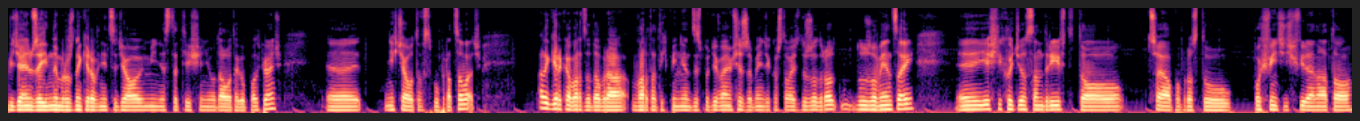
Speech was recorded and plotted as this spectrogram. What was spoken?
Widziałem, że innym różne kierownice działały mi, niestety się nie udało tego podpiąć. Yy, nie chciało to współpracować. Ale gierka bardzo dobra, warta tych pieniędzy. Spodziewałem się, że będzie kosztować dużo, dużo więcej. Yy, Jeśli chodzi o Sandrift, to trzeba po prostu poświęcić chwilę na to,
